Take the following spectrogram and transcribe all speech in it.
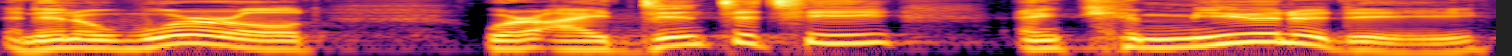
And in a world where identity and community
